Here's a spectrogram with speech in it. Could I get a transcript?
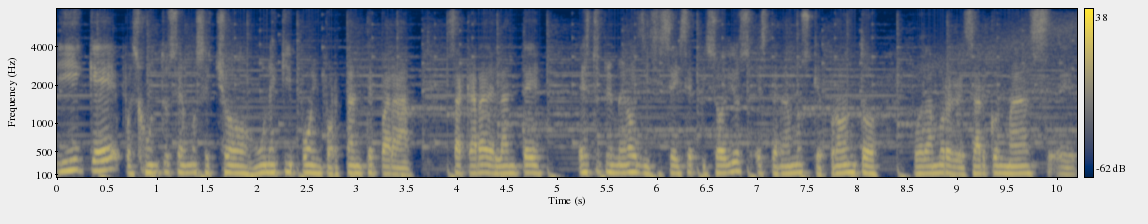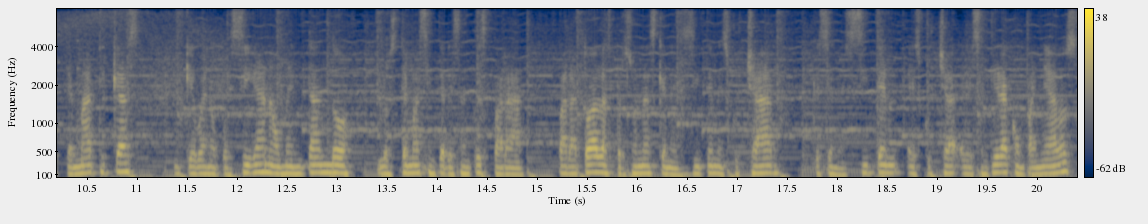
y que pues juntos hemos hecho un equipo importante para sacar adelante estos primeros 16 episodios. Esperamos que pronto podamos regresar con más eh, temáticas y que bueno pues sigan aumentando los temas interesantes para, para todas las personas que necesiten escuchar, que se necesiten escuchar, eh, sentir acompañados,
